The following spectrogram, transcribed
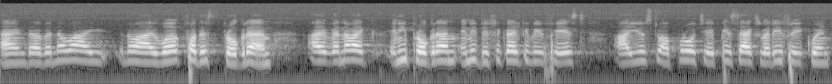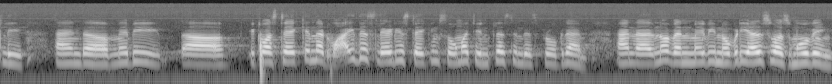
And uh, whenever I, you know, I work for this program, I, whenever I, any program, any difficulty we faced, I used to approach APSACs very frequently. And uh, maybe uh, it was taken that why this lady is taking so much interest in this program. And I know when maybe nobody else was moving.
